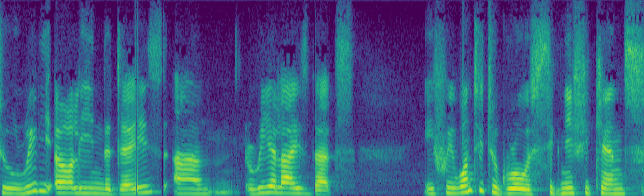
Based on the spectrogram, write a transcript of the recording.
to really early in the days um, realize that if we wanted to grow a significant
